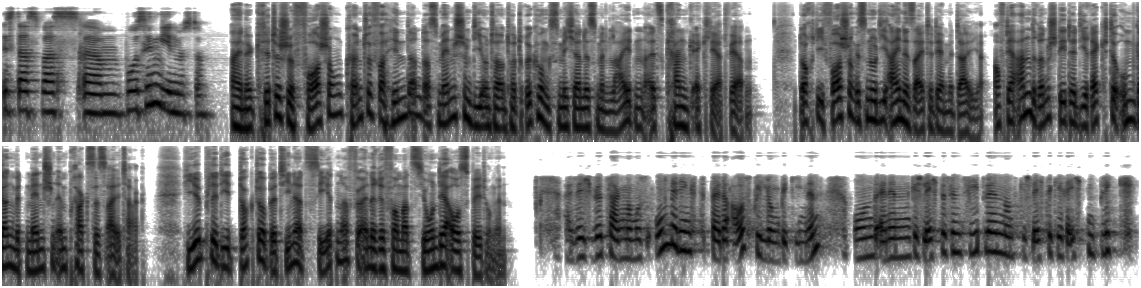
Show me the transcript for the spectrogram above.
ist das, was, ähm, wo es hingehen müsste. Eine kritische Forschung könnte verhindern, dass Menschen, die unter Unterdrückungsmechanismen leiden, als krank erklärt werden. Doch die Forschung ist nur die eine Seite der Medaille. Auf der anderen steht der direkte Umgang mit Menschen im Praxisalltag. Hier plädiert Dr. Bettina Zedner für eine Reformation der Ausbildungen. Also ich würde sagen, man muss unbedingt bei der Ausbildung beginnen und einen geschlechtersensiblen und geschlechtergerechten Blick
